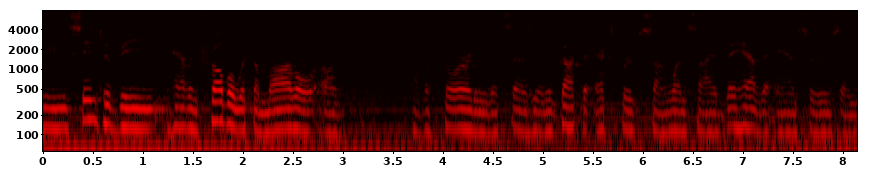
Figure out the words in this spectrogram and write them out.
we seem to be having trouble with the model of of authority that says you know we've got the experts on one side, they have the answers, and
